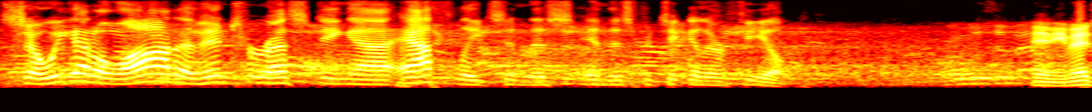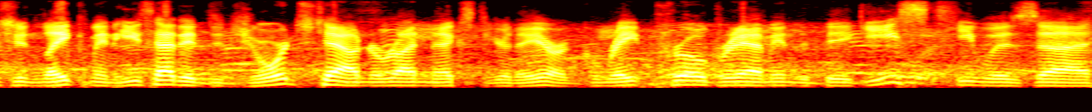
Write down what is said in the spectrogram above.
So we got a lot of interesting uh, athletes in this in this particular field. And you mentioned Lakeman. He's headed to Georgetown to run next year. They are a great program in the Big East. He was uh,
